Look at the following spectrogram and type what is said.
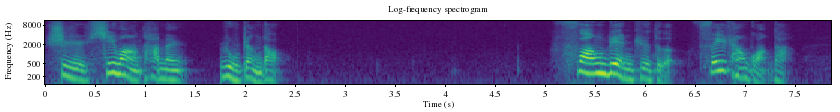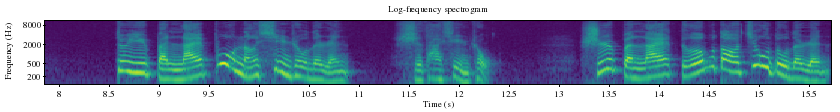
是希望他们入正道。方便之德非常广大，对于本来不能信受的人，使他信受；使本来得不到救度的人。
